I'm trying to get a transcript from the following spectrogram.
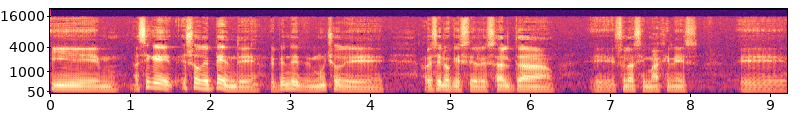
Y así que eso depende, depende mucho de, a veces lo que se resalta eh, son las imágenes, eh,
